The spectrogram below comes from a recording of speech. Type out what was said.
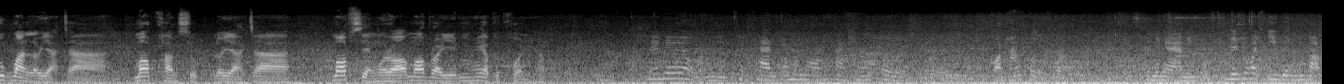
ทุกๆวันเราอยากจะมอบความสุข เราอยากจะมอบเสียงหัวเราะมอบรอยยิ้มให้กับทุกคนครับเรียกได้ว่าวันนี้แฟนๆก็มาร้องแต่ห้างเปิดเลยก่อนห้างเปิดด้วยเป็นยังไงอันนี้เรียกว่าอีเวนต์แบบ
